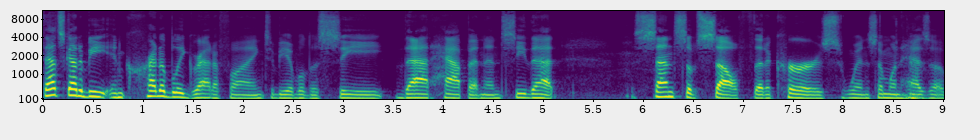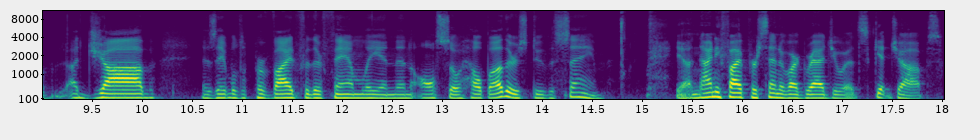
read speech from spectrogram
That's got to be incredibly gratifying to be able to see that happen and see that sense of self that occurs when someone yeah. has a, a job, is able to provide for their family, and then also help others do the same. Yeah, 95% of our graduates get jobs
